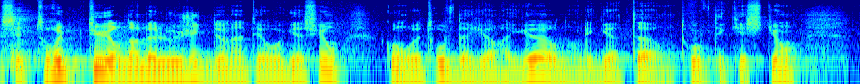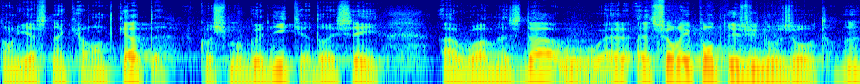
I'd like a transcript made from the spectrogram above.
cette rupture dans la logique de l'interrogation, qu'on retrouve d'ailleurs ailleurs, dans les Gathas, on trouve des questions dans l'Yasna 44, cosmogoniques adressées à Mazda, où elles, se répondent les unes aux autres. Hein.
